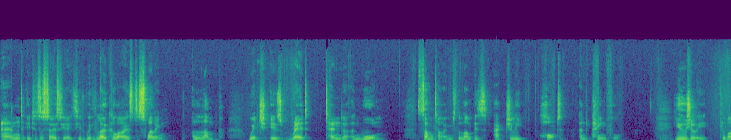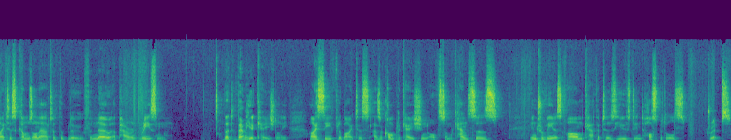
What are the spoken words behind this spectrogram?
and it is associated with localized swelling, a lump, which is red, tender and warm. Sometimes the lump is actually hot and painful. Usually, phlebitis comes on out of the blue for no apparent reason. But very occasionally, I see phlebitis as a complication of some cancers, intravenous arm catheters used in hospitals, drips,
